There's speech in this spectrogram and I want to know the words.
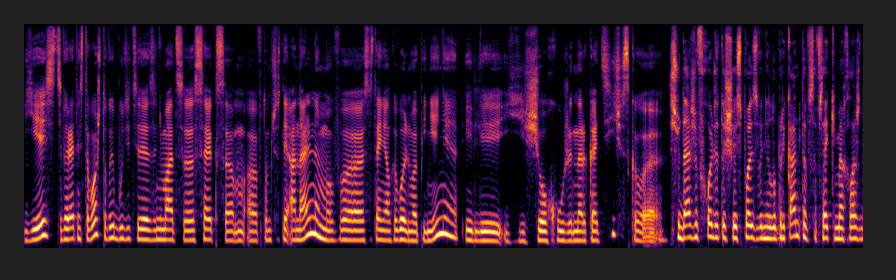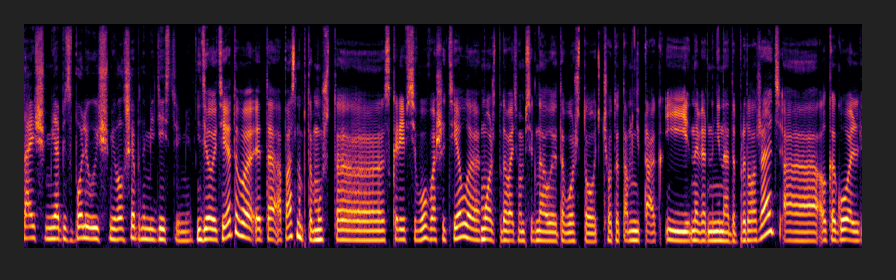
есть вероятность того, что вы будете заниматься сексом, э, в том числе анальным, в состоянии алкогольного опьянения или еще хуже наркотического. Сюда же входит еще использование лубрикантов со всякими охлаждающими, обезболивающими, волшебными действиями. Не делайте этого, это опасно, потому что, скорее всего, ваше тело может подавать вам сигналы того, что что-то там не так, и, наверное, не надо продолжать, а алкоголь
